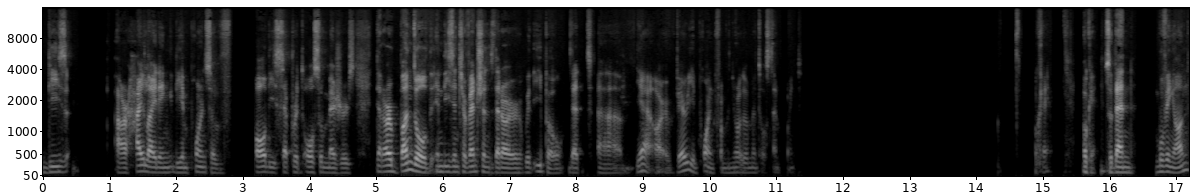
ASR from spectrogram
these are highlighting the importance of all these separate also measures that are bundled in these interventions that are with EPO that um, yeah are very important from a neurodevelopmental standpoint. Okay, okay. So then moving on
